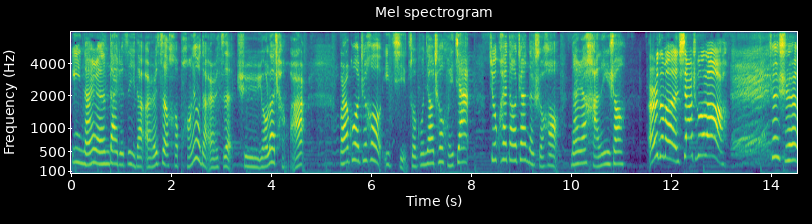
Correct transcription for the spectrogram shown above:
一男人带着自己的儿子和朋友的儿子去游乐场玩。玩过之后，一起坐公交车回家。就快到站的时候，男人喊了一声：“儿子们下车了！”这时，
